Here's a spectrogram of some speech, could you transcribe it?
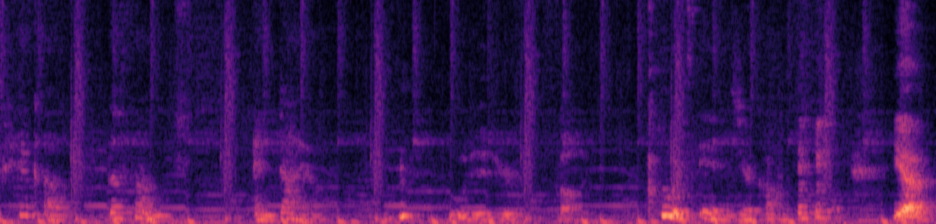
pick up the phone and dial who it is you're calling. who it is you're calling. yeah,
